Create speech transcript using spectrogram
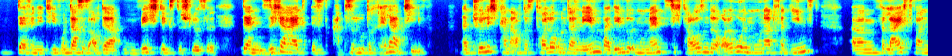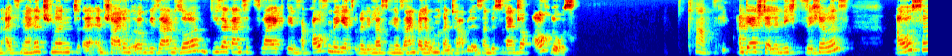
Definitiv. Und das ist auch der wichtigste Schlüssel. Denn Sicherheit ist absolut relativ. Natürlich kann auch das tolle Unternehmen, bei dem du im Moment zigtausende Euro im Monat verdienst, ähm, vielleicht von als Management-Entscheidung irgendwie sagen, so, dieser ganze Zweig, den verkaufen wir jetzt oder den lassen wir sein, weil er unrentabel ist, dann bist du deinen Job auch los. Klar. An der Stelle nichts Sicheres, außer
